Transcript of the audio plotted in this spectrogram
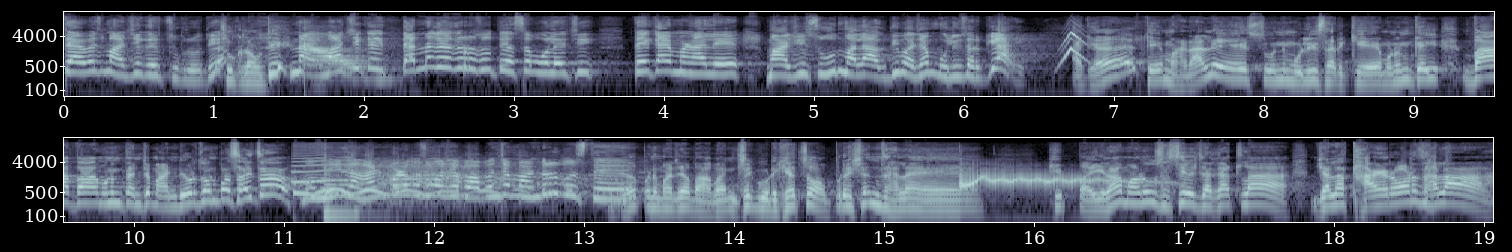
त्यावेळेस माझी काही चूक नव्हती. चूक नव्हती? नाही माझी काही त्यांना काय गरज होती असं बोलायची? ते काय म्हणाले माझी सून मला अगदी माझ्या मुलीसारखी आहे. अगं ते म्हणाले सून मुलीसारखी आहे म्हणून काही बाबा म्हणून त्यांच्या मांडीवर जाऊन बसायचं. मग मी लहानपणापासून माझ्या बाबांच्या मांडीवर बसते. अगं, पण माझ्या बाबांच्या गुडघ्याचं ऑपरेशन झालंय. हे पहिला माणूस असेल जगातला ज्याला थायरॉइड झाला.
